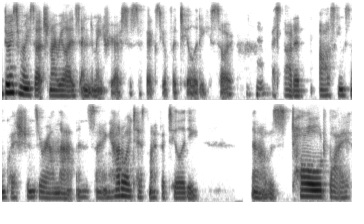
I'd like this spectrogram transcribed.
doing some research and I realized endometriosis affects your fertility. So Mhm. I started asking some questions around that and saying, how do I test my fertility? And I was told by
